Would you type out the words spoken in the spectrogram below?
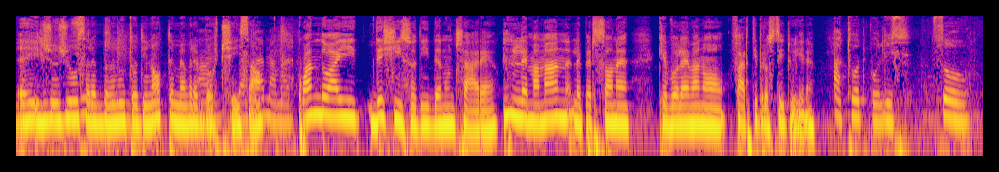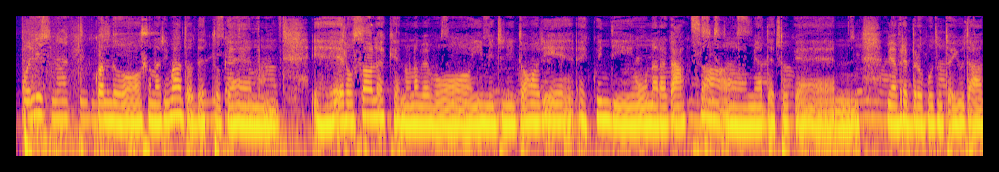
eh, il Juju sarebbe venuto di notte e mi avrebbe uccisa. Quando hai deciso di denunciare le maman, le persone che volevano farti prostituire? I told police. Quando sono arrivato ho detto che mh, eh, ero sola e che non avevo i miei genitori e quindi una ragazza uh, mi ha detto che mh, mi avrebbero potuto aiutar,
